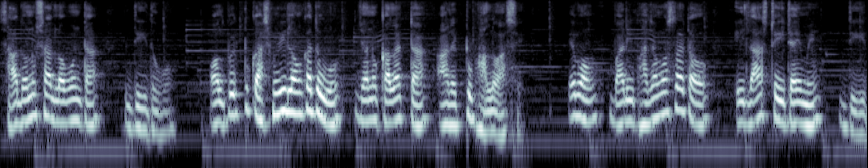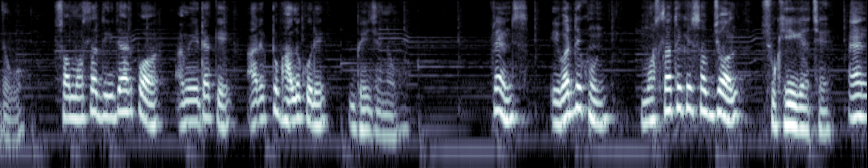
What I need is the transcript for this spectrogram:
স্বাদ অনুসার লবণটা দিয়ে দেবো। অল্প একটু কাশ্মীরি লঙ্কা দেবো যেন কালারটা আর একটু ভালো আসে। এবং বাড়ির ভাজা মশলাটাও এই লাস্ট এই টাইমে দিয়ে দেবো। সব মশলা দিয়ে দেওয়ার পর আমি এটাকে আর একটু ভালো করে ভেজে নেব। ফ্রেন্ডস এবার দেখুন মশলা থেকে সব জল শুকিয়ে গেছে অ্যান্ড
